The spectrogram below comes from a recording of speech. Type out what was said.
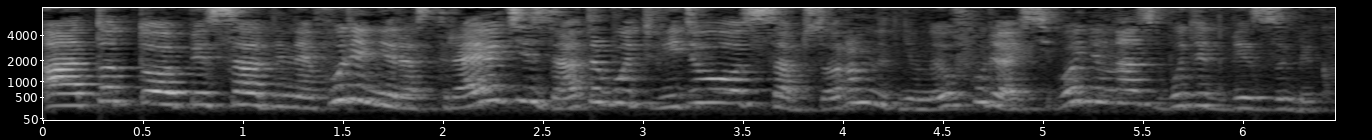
А тот, кто писал Дневная Фурия, не расстраивайтесь, завтра будет видео с обзором на Дневную Фурию, а сегодня у нас будет Беззубик.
